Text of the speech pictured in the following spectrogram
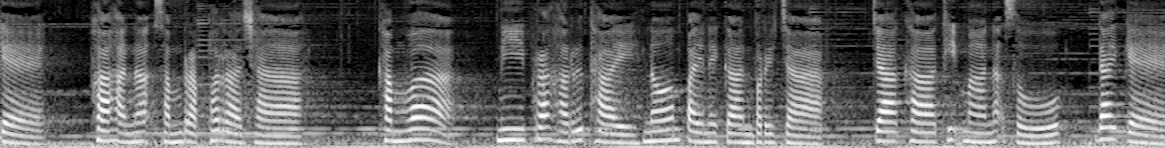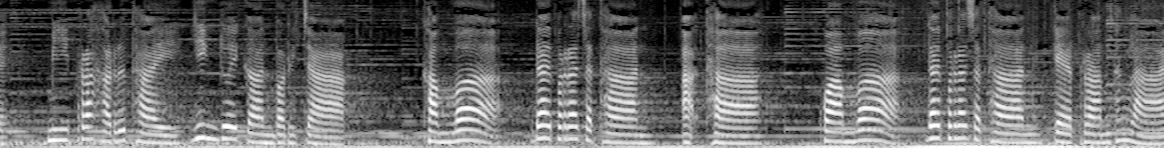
แก่ พาหนะสำหรับพระราชาคำว่า มีพระหฤทัยน้อมไปในการบริจาค จาคาทิมานะโส ได้แก่ มีพระหฤทัยยิ่งด้วยการบริจาคคำว่า ได้พระราชทาน อะทา ความว่าได้พระราชทานแก่พรามทั้งหลาย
